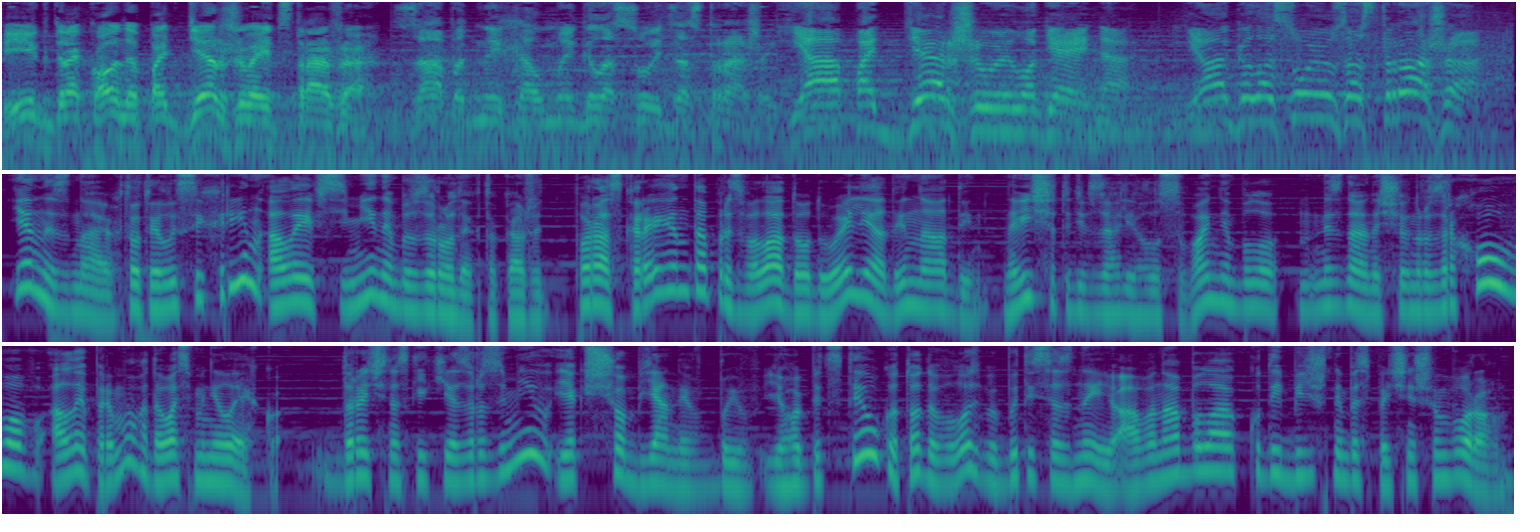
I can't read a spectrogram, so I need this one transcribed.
Пик дракона поддерживает стража. Западные холмы голосуют за стражей. Я поддерживаю Логейна. Я голосую за стража. Я не знаю, хто ти лисий хрін, але в сім'ї не без уроди, як то кажуть. Поразка регента призвела до дуелі один на один. Навіщо тоді взагалі голосування було? Не знаю на що він розраховував, але перемога далась мені легко. До речі, наскільки я зрозумів, якщо б я не вбив його підстилку, то довелось би битися з нею, а вона була куди більш небезпечнішим ворогом.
